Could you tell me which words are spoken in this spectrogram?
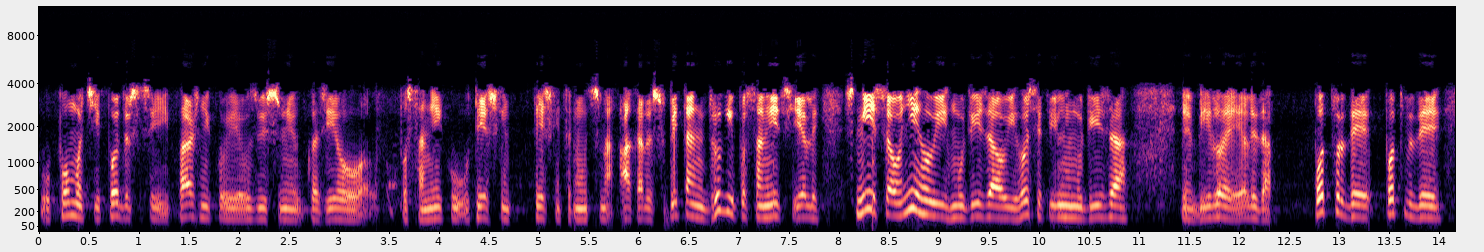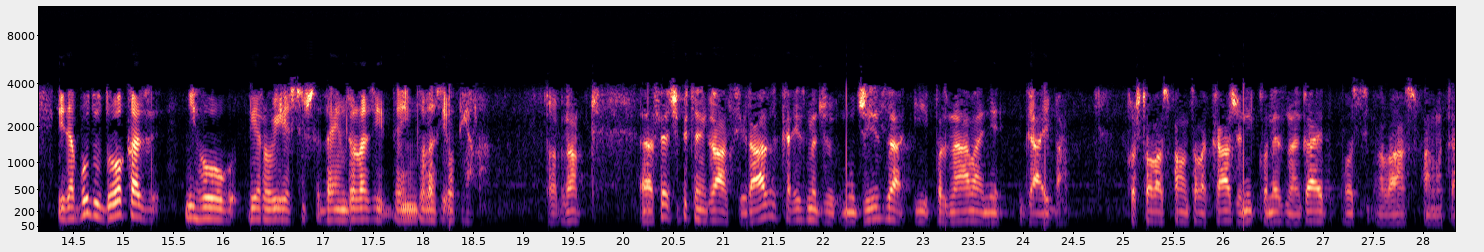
u pomoći, podršci i pažnji koju je uzvišeni ukazio poslaniku u teškim, teškim trenucima. A kada su pitanje drugi poslanici, jeli, smisao njihovih muđiza, ovih osjetilnih muđiza, je bilo je jeli, da potvrde, potvrde i da budu dokaz njihovog vjerovjesništva, da im dolazi, da im dolazi objava. Dobro. E, sljedeće pitanje glasi, razlika između muđiza i poznavanje gajba. Ko što Allah s.w.t. kaže, niko ne zna gajb osim Allah s.w.t.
